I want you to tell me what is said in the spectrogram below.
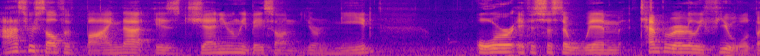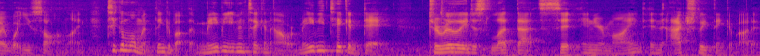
Ask yourself if buying that is genuinely based on your need or if it's just a whim temporarily fueled by what you saw online. Take a moment, think about that. Maybe even take an hour, maybe take a day to really just let that sit in your mind and actually think about it.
